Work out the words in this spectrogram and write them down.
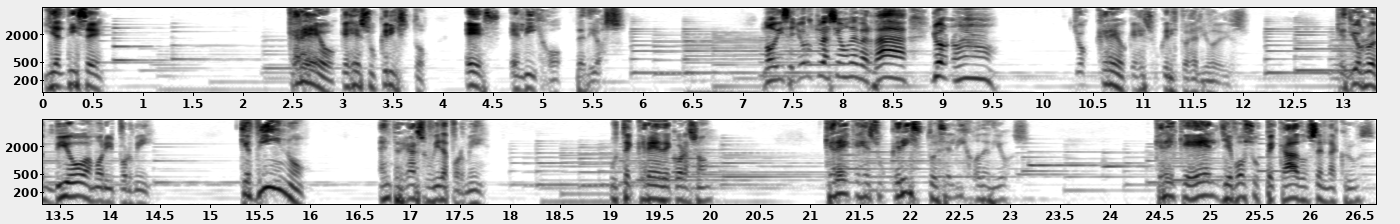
Y él dice, creo que Jesucristo es el Hijo de Dios. No dice, yo lo estoy haciendo de verdad. Yo, no, no, Yo creo que Jesucristo es el Hijo de Dios. Que Dios lo envió a morir por mí. Que vino a entregar su vida por mí. ¿Usted cree de corazón? ¿Cree que Jesucristo es el Hijo de Dios? ¿Cree que Él llevó sus pecados en la cruz?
